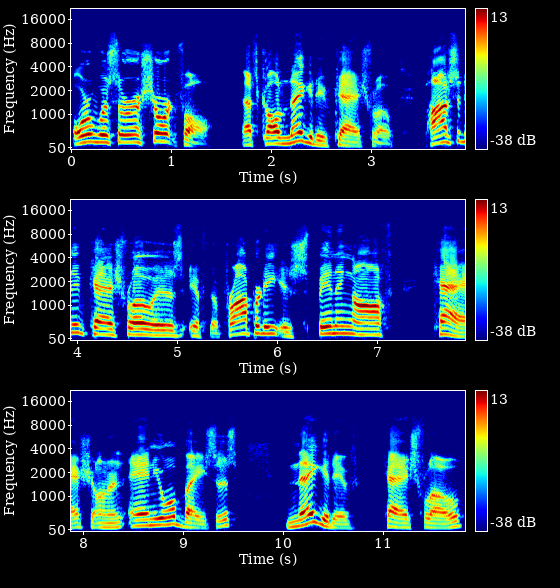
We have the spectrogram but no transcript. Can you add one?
or was there a shortfall? That's called negative cash flow. Positive cash flow is if the property is spinning off cash on an annual basis. Negative cash flow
